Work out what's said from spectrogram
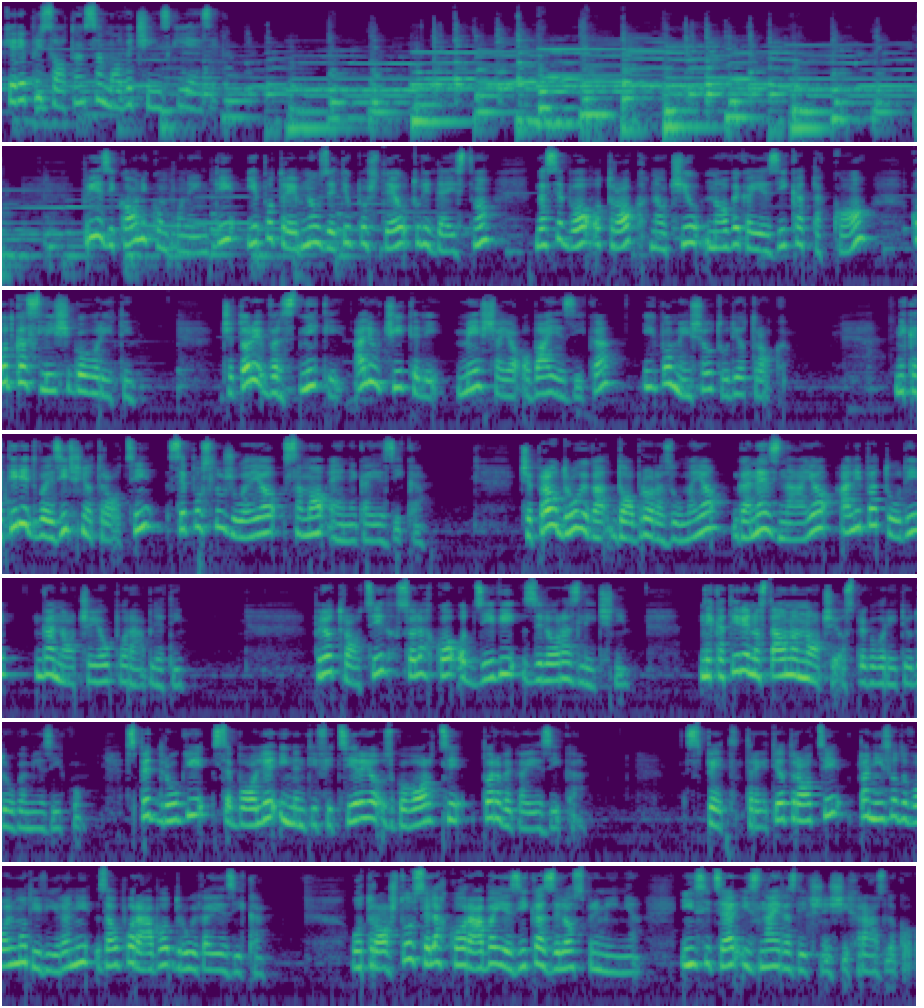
kjer je prisoten samo večinski jezik. Pri jezikovni komponenti je potrebno vzeti v poštev tudi dejstvo, da se bo otrok naučil novega jezika tako, kot ga sliši govoriti. Če torej vrstniki ali učitelji mešajo oba jezika, jih bo mešal tudi otrok. Nekateri dvojezični otroci se poslužujejo samo enega jezika. Čeprav drugega dobro razumejo, ga ne znajo ali pa tudi ga nočejo uporabljati. Pri otrocih so lahko odzivi zelo različni. Nekateri enostavno nočejo spregovoriti v drugem jeziku, spet drugi se bolje identificirajo z govorci prvega jezika. Spet tretji otroci pa niso dovolj motivirani za uporabo drugega jezika. V otroštvu se lahko raba jezika zelo spreminja in sicer iz najrazličnejših razlogov.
